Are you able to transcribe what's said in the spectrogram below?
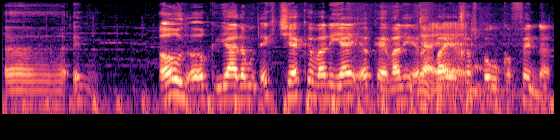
Eh, ik... Oh, ook, ja, dan moet ik checken wanneer jij, oké, wanneer Ja, waar ja, je ja. een gaspogel kan vinden.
